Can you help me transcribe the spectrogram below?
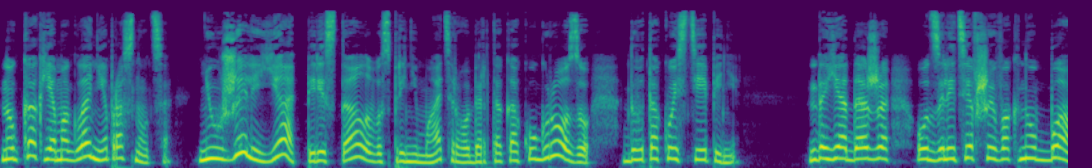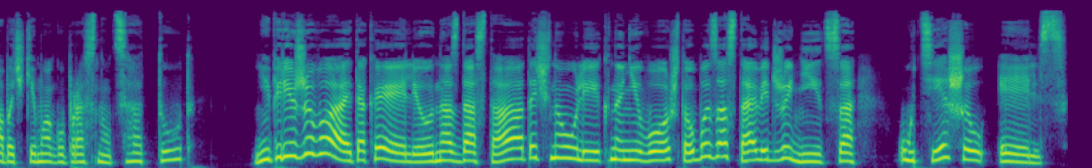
Но как я могла не проснуться? Неужели я перестала воспринимать Роберта как угрозу до такой степени? Да я даже от залетевшей в окно бабочки могу проснуться, а тут... «Не переживай так, Элли, у нас достаточно улик на него, чтобы заставить жениться», — утешил Эльс.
